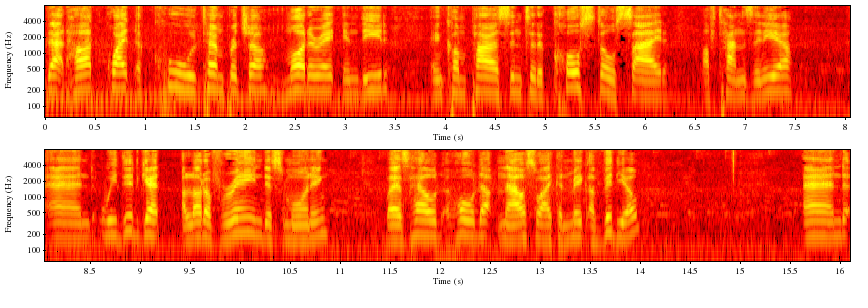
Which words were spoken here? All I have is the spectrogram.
that hot, quite a cool temperature, moderate indeed, in comparison to the coastal side of Tanzania. And we did get a lot of rain this morning, but it's held hold up now so I can make a video. And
